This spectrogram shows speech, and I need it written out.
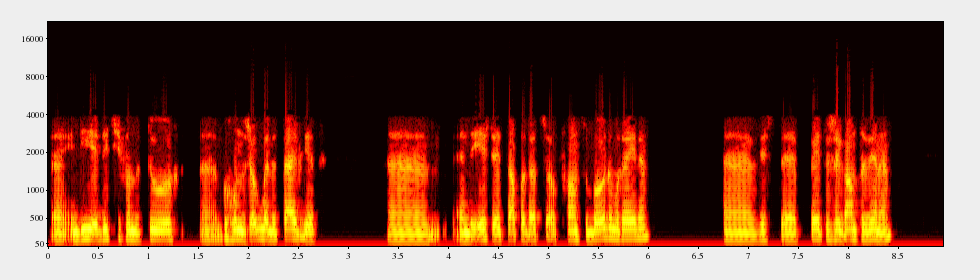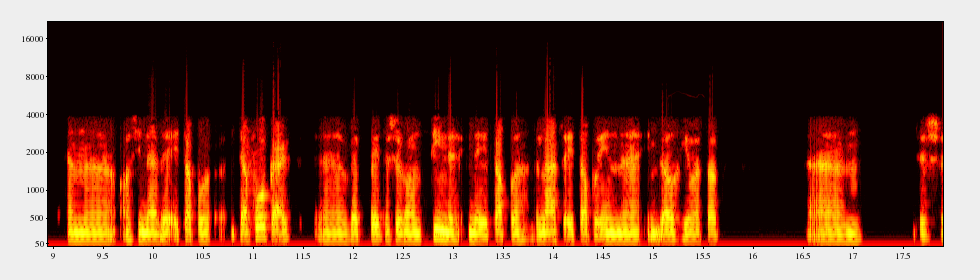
in die editie van de Tour begonnen ze ook met de tijdrit. en de eerste etappe dat ze op Franse bodem reden, wist Peter Sagan te winnen. En als je naar de etappe daarvoor kijkt, werd Peter Sagan tiende in de etappe, de laatste etappe in, in België was dat. Ehm, dus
